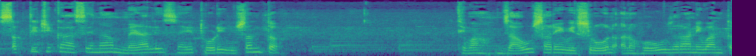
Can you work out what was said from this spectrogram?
सक्तीची का असे ना मिळालीच हे थोडी उसंत. तेव्हा जाऊ सारे विसरून अन होऊ जरा निवांत.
